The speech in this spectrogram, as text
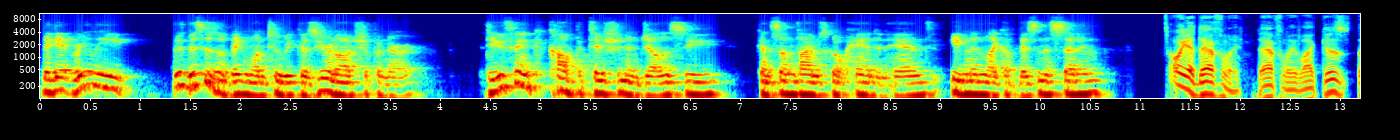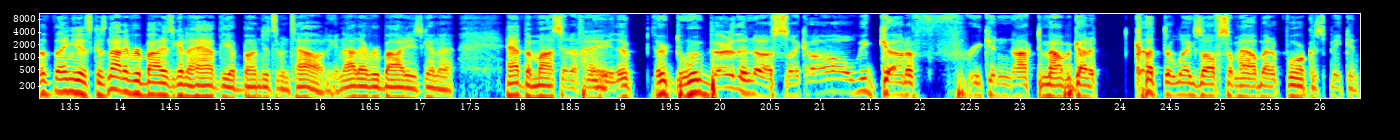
they get really this is a big one too because you're an entrepreneur. Do you think competition and jealousy can sometimes go hand in hand, even in like a business setting? Oh yeah, definitely, definitely. Like, cause the thing is, because not everybody's gonna have the abundance mentality, and not everybody's gonna have the mindset of, hey, they're they're doing better than us. Like, oh, we gotta freaking knock them out. We gotta cut their legs off somehow, metaphorically speaking.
